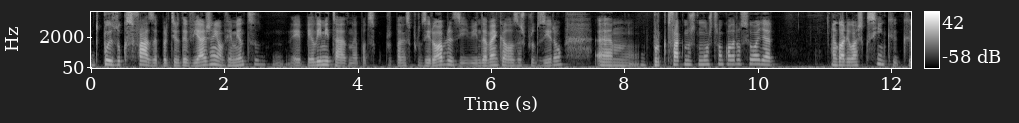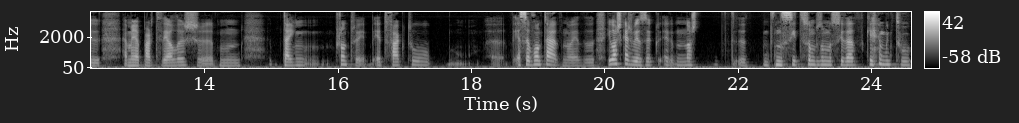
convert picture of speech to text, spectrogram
Depois, o que se faz a partir da viagem, obviamente, é, é limitado. Não é? Pode Podem-se produzir obras, e ainda bem que elas as produziram, um, porque de facto nos demonstram qual era o seu olhar. Agora, eu acho que sim, que, que a maior parte delas tem, pronto, é, é de facto essa vontade, não é? De, eu acho que às vezes nós necessita, somos uma sociedade que é muito,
